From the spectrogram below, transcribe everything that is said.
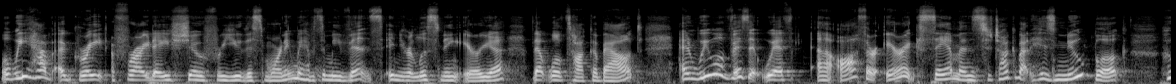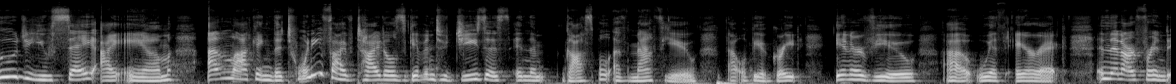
Well, we have a great Friday show for you this morning. We have some events in your listening area that we'll talk about. And we will visit with uh, author Eric Sammons to talk about his new book, Who Do You Say I Am? Unlocking the 25 titles given to Jesus in the Gospel of Matthew. That will be a great interview uh, with Eric. And then our friend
